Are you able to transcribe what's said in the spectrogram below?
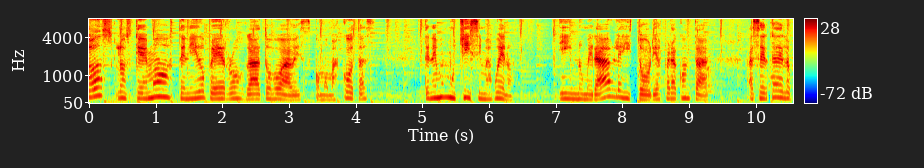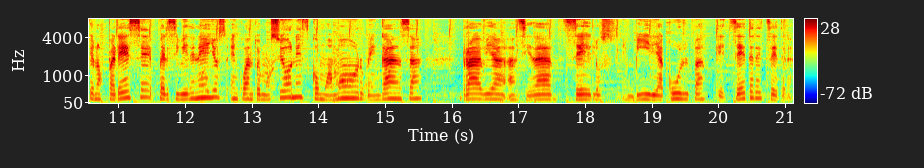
Todos los que hemos tenido perros, gatos o aves como mascotas, tenemos muchísimas, bueno, innumerables historias para contar acerca de lo que nos parece percibir en ellos en cuanto a emociones como amor, venganza, rabia, ansiedad, celos, envidia, culpa, etcétera, etcétera.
